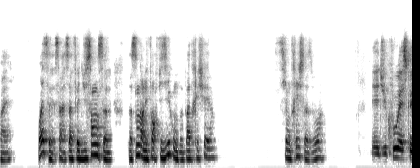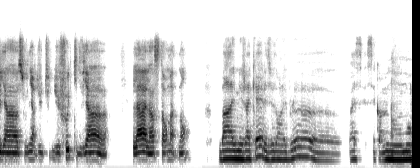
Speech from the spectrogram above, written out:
Ouais, ouais ça, ça, fait du sens. De toute façon, dans l'effort physique, on ne peut pas tricher. Hein si on triche, ça se voit. Et du coup, est-ce qu'il y a un souvenir du, foot qui devient là, à l'instant, maintenant? Bah, Aimé Jacquet, les yeux dans les bleus, euh, ouais, c'est quand même un moment,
